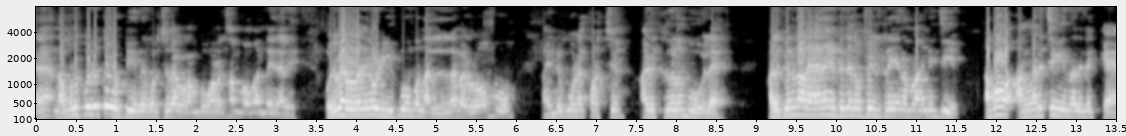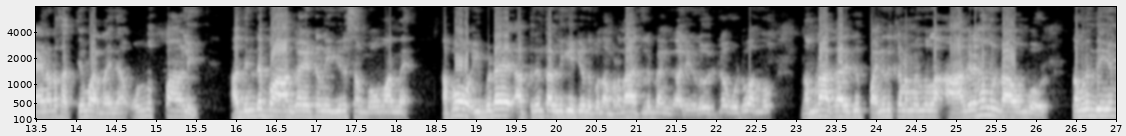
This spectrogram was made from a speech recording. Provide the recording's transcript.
ഏഹ് നമ്മളിപ്പോ ഒരു തോട്ടിൽ നിന്ന് കുറച്ച് വെള്ളം പോകണ ഒരു സംഭവം കണ്ടു കഴിഞ്ഞാൽ ഒരു വെള്ളം ഇങ്ങനെ ഒഴുകി പോകുമ്പോ നല്ല വെള്ളവും പോവും. അതിന്റെ കൂടെ കുറച്ച് അഴുക്കുകളും പോവും അല്ലെ? അഴുക്കിന് തടയാനായിട്ട് ചിലപ്പോൾ ഫിൽറ്റർ ചെയ്യും നമ്മൾ അങ്ങനെ ചെയ്യും. അപ്പോ അങ്ങനെ ചെയ്യുന്നതിൽ കാനഡ സത്യം പറഞ്ഞു കഴിഞ്ഞാൽ ഒന്ന് പാളി. അതിന്റെ ഭാഗമായിട്ടാണ് ഈ ഒരു സംഭവം വന്നേ. അപ്പോ ഇവിടെ അത്രയും തള്ളി കയറ്റി വന്നു. ഇപ്പൊ നമ്മുടെ നാട്ടിൽ ബംഗാളികൾ ഒരു ലോഡ് വന്നു. നമ്മുടെ ആൾക്കാർക്ക് പണിയെടുക്കണം എന്നുള്ള ആഗ്രഹം ഉണ്ടാവുമ്പോൾ നമ്മൾ എന്ത് ചെയ്യും?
